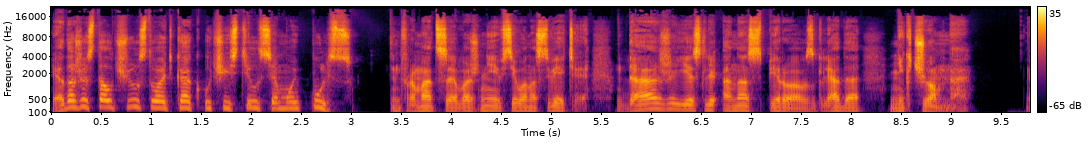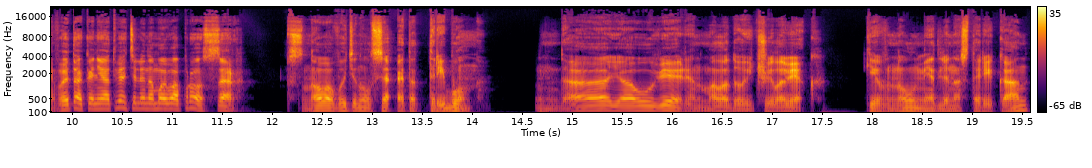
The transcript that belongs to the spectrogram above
Я даже стал чувствовать, как участился мой пульс. Информация важнее всего на свете, даже если она с первого взгляда никчемна. «Вы так и не ответили на мой вопрос, сэр!» Снова вытянулся этот трибун. «Да, я уверен, молодой человек», — кивнул медленно старикан,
